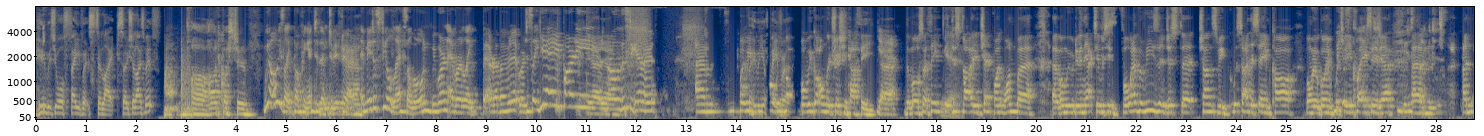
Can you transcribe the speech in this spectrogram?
who was your favourites to like socialise with? Oh, hard question. We always like bumping into them. To be fair, Yeah. it made us feel less alone. We weren't ever like bitter about it. We are just like, "Yay, party! Yeah, yeah. We're all in this together." Um, But we, who were your but we favourite? got- But we got on with Trish and Kathy Yeah. uh, the most. I think it just started in checkpoint one, where uh, when we were doing the activities, for whatever reason, just uh, chance we sat in the same car when we were going We between places. Yeah, We just um, and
